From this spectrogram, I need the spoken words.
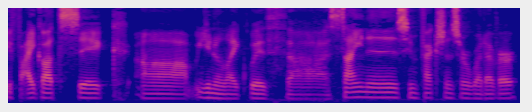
If I got sick, um, you know, like with uh, sinus infections or whatever,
